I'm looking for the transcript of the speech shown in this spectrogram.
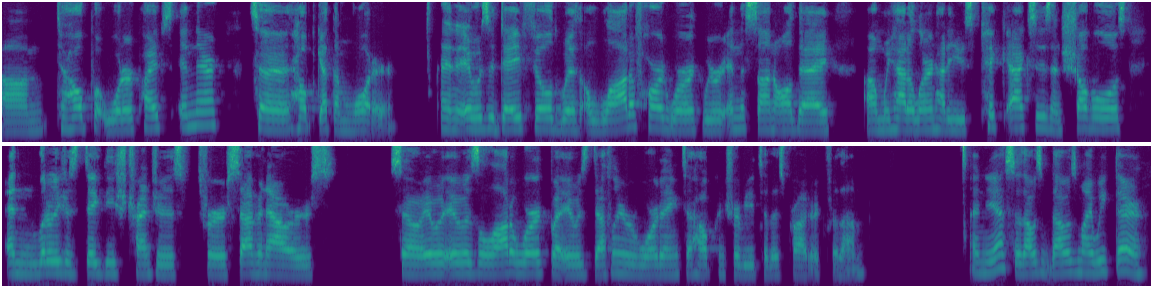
um, to help put water pipes in there to help get them water and it was a day filled with a lot of hard work. We were in the sun all day. Um, we had to learn how to use pickaxes and shovels and literally just dig these trenches for seven hours. So it, it was a lot of work, but it was definitely rewarding to help contribute to this project for them. And yeah, so that was that was my week there.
